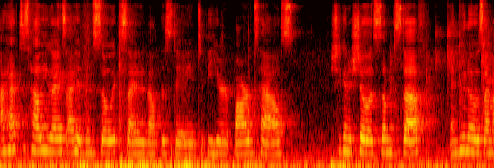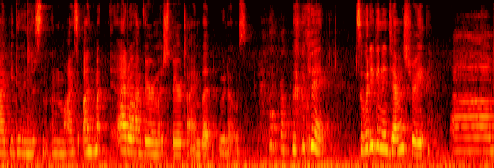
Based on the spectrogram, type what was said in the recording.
I have to tell you guys, I have been so excited about this day to be here at Barb's house. She's gonna show us some stuff, and who knows, I might be doing this on my. On my I don't have very much spare time, but who knows? okay, so what are you gonna demonstrate? Um,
